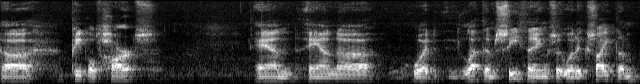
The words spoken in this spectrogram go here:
uh, people's hearts and, and uh, would let them see things that would excite them.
